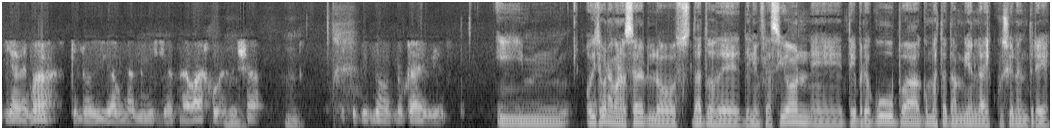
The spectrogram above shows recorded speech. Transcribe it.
y además que lo diga una ministra de Trabajo, desde mm. ya, mm. Este, que no, no cae bien. Y mm, hoy se van a conocer los datos de, la inflación. Eh, ¿Te preocupa? ¿Cómo está también la discusión entre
